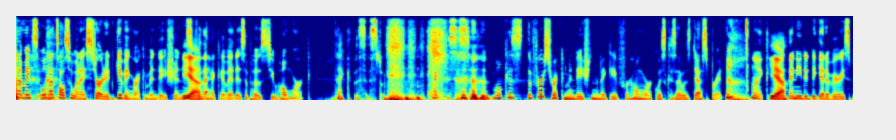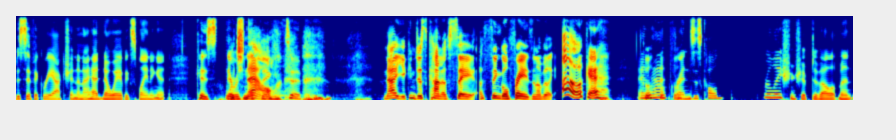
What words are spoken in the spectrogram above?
that makes well. That's also when I started giving recommendations Yeah. for the heck of it, as opposed to homework. Heck the system. Heck the system. well, 'cause the first recommendation that I gave for homework was 'cause I was desperate. like yeah. I needed to get a very specific reaction, and I had no way of explaining it 'cause there Which was now- nothing to. Now you can just kind of say a single phrase and I'll be like, "Oh, okay." And Cool, that, cool, cool. friends, is called relationship development.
